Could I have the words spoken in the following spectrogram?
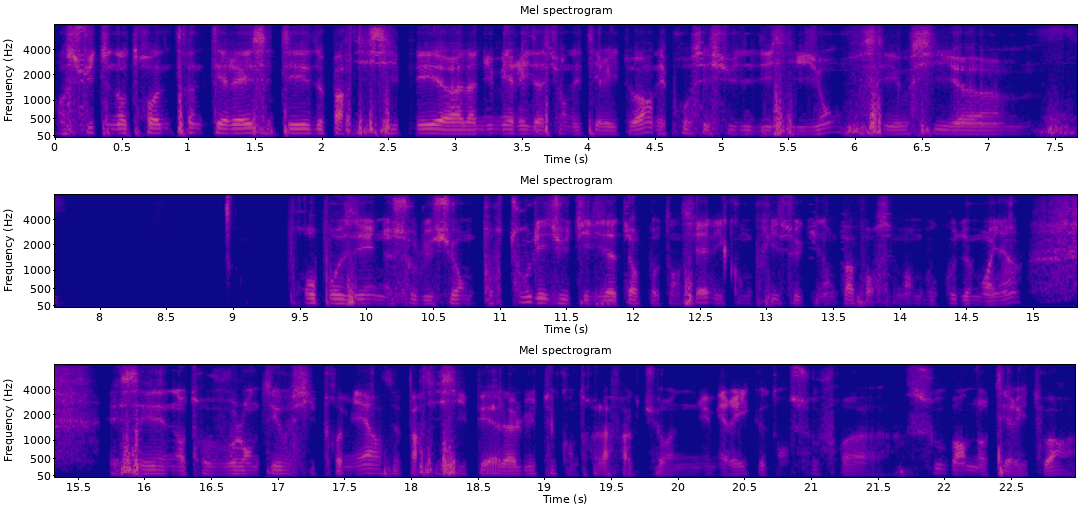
Ensuite, notre autre intérêt, c'était de participer à la numérisation des territoires, des processus de décision. C'est aussi euh, proposer une solution pour tous les utilisateurs potentiels, y compris ceux qui n'ont pas forcément beaucoup de moyens, et c'est notre volonté aussi première de participer à la lutte contre la fracture numérique dont souffrent euh, souvent nos territoires.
